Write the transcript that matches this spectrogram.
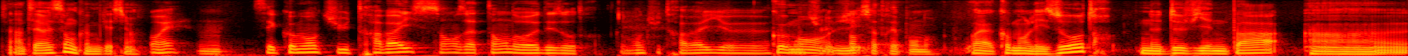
C'est intéressant comme question. Ouais. Mm. C'est comment tu travailles sans attendre des autres. Comment tu travailles euh, Comment, tu les les- forces à te répondre voilà, comment les autres ne deviennent pas un,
